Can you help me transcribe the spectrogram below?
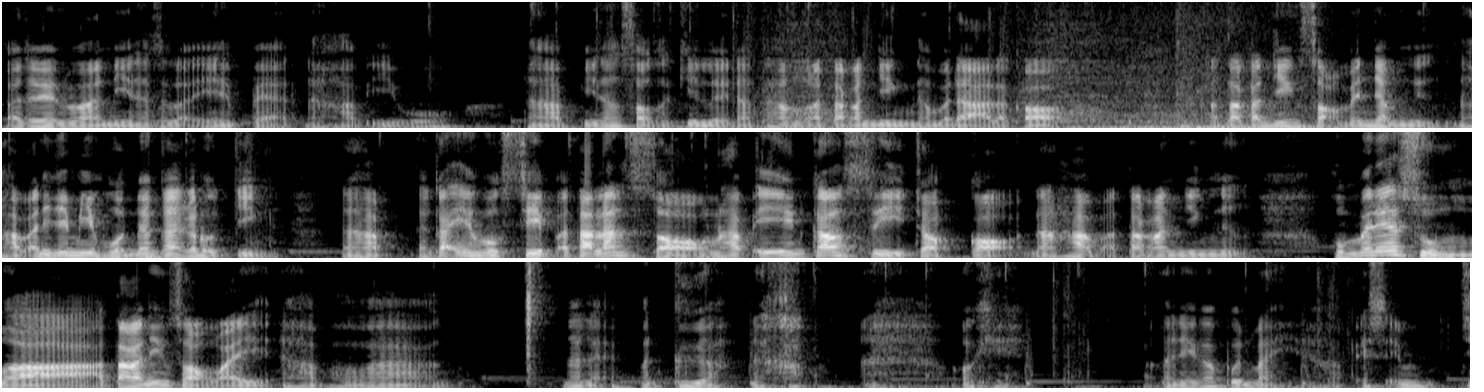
ก็จะเป็นประมาณนี้นะสำหรับ F8 นะครับ EVO นะครับมีทั้งสองสกินเลยนะ ทั้งอัตราการยิงธรรมดาแล้วก็ อัตราการยิง 2 แม่นยำหนึ่งนะครับ อันนี้จะมีผลเรื่องการกระโดดยิงนะครับ แล้วก็ M60 อัตราลั่น2นะครับ AN94 เจาะเกาะนะครับ อัตราการยิง 1 ผมไม่ได้สุ่มอ่าอัตราการยิง 2 ไว้นะครับ เพราะว่านั่นแหละมันเกลือนะครับ โอเค อันนี้ก็ปืนใหม่นะครับ SMG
